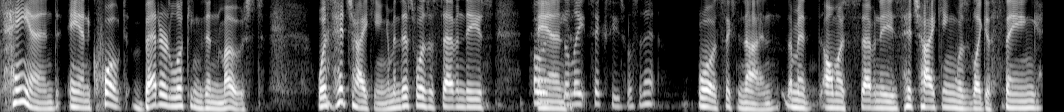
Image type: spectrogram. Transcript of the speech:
tanned and, quote, better looking than most, was hitchhiking. I mean, this was the 70s. Oh, it's and the late 60s, wasn't it? well, it's 69. I mean, almost 70s. Hitchhiking was like a thing.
